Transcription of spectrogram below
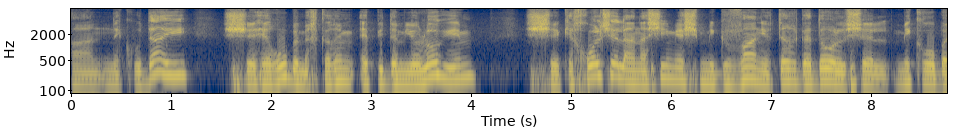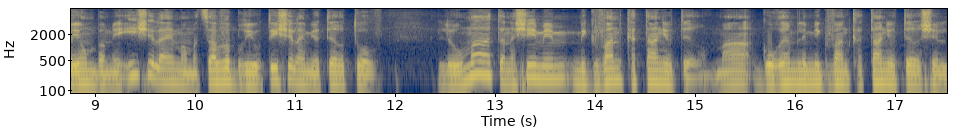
הנקודה היא שהראו במחקרים אפידמיולוגיים, שככל שלאנשים יש מגוון יותר גדול של מיקרוביום במעי שלהם, המצב הבריאותי שלהם יותר טוב. לעומת אנשים עם מגוון קטן יותר. מה גורם למגוון קטן יותר של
